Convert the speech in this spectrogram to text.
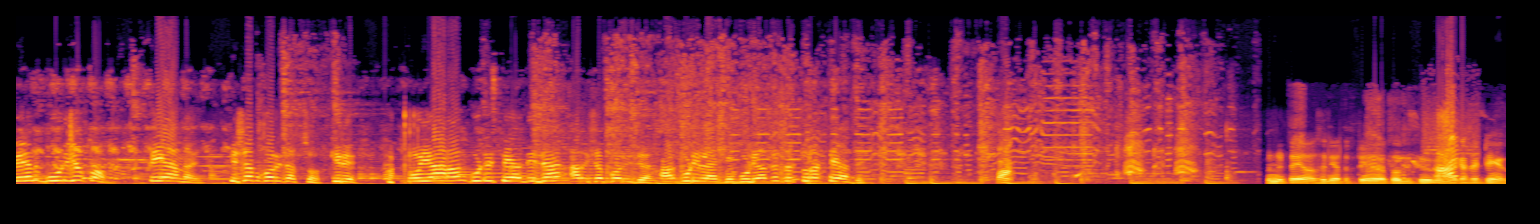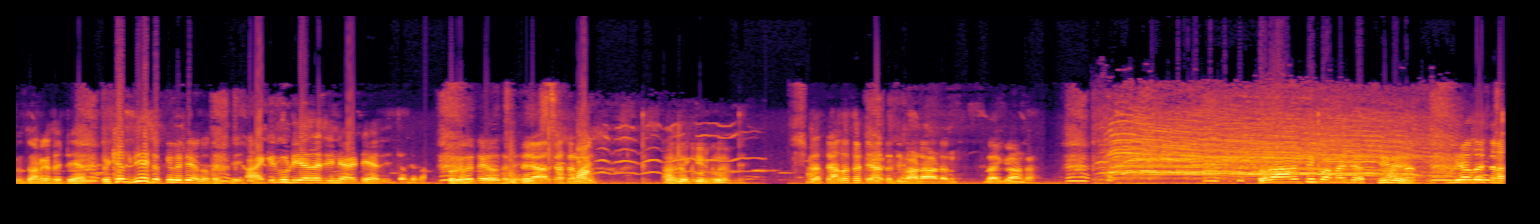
তেল গুড়িও কম টিয়া নাই। হিসাব করে যাচ্ছ কিরে? তো ইয়ার আন গুড়ি টিয়া দি যায় আর হিসাব করি যায় আর গুড়ি লাগবে গুড়ি আছে যে তোরা টিয়া দে। নেটে আছে তো দিতে হবে আমার কাছে টিয়া তোমার কাছে টিয়া তুই খেল দিয়েছ কি লেটে না থাকবে। আগে গুডিয়া যাচ্ছি না টিয়া তোর কাছে আছে আর কাছে নাই। তাহলে কি করব যাতে আলো সে টিয়া তো দি ভাড়া আডন যাইগে আন্ডা তোরা আর তুই কি রে? গুডিয়া যাচ্ছে না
